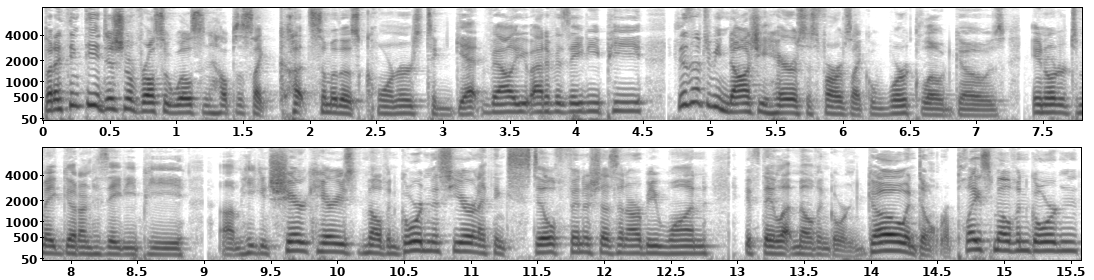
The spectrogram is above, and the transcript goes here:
But I think the addition of Russell Wilson helps us like cut some of those corners to get value out of his ADP. He doesn't have to be Najee Harris as far as like workload goes in order to make good on his ADP. Um, he can share carries with Melvin Gordon this year, and I think still finish as an RB1 if they let Melvin Gordon go and don't replace Melvin Gordon.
